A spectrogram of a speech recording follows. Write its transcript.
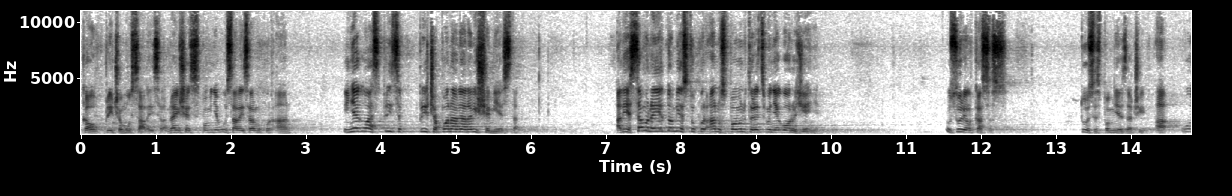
kao priča Musa alaih. Najviše se spominje Musa alaih u Kur'anu. I njegova priča, priča ponavlja na više mjesta. Ali je samo na jednom mjestu u Kur'anu spomenuto recimo njegovo rođenje. U suri Al-Kasas. Tu se spominje, znači, a u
